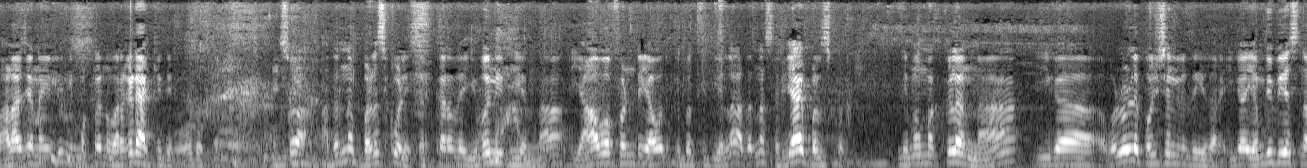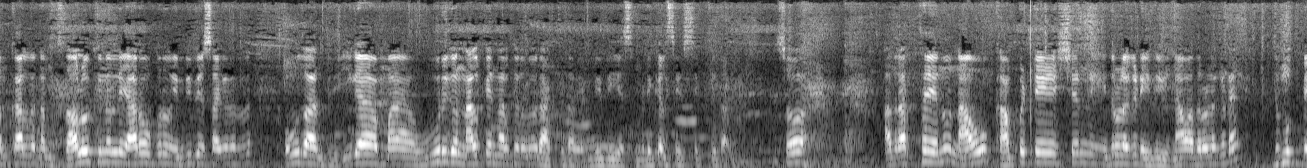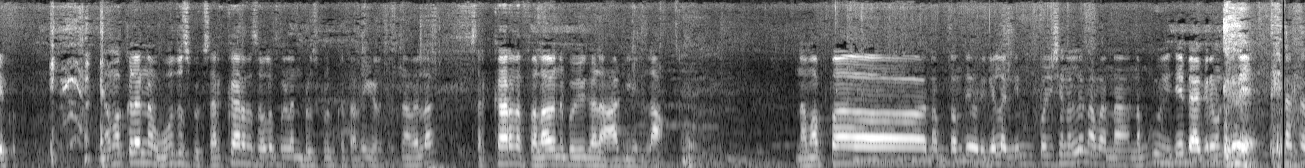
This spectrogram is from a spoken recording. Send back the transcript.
ಬಹಳ ಜನ ಇಲ್ಲಿ ನಿಮ್ಮ ಮಕ್ಕಳನ್ನು ಹೊರಗಡೆ ಹಾಕಿದ್ದೀರಿ ಓದೋಕ್ಕೆ ಸೊ ಅದನ್ನ ಬಳಸ್ಕೊಳ್ಳಿ. ಸರ್ಕಾರದ ಯುವ ನಿಧಿಯನ್ನ ಯಾವ ಫಂಡ್ ಯಾವುದಕ್ಕೆ ಬರ್ತಿದೆಯಲ್ಲ, ಅದನ್ನ ಸರಿಯಾಗಿ ಬಳಸ್ಕೊಳ್ಳಿ. ನಿಮ್ಮ ಮಕ್ಕಳನ್ನ ಈಗ ಒಳ್ಳೊಳ್ಳೆ ಪೊಸಿಷನ್ ಇದ್ದಾರೆ. ಈಗ ಎಂ ಬಿ ಬಿ ಎಸ್ ನಮ್ಮ ಕಾಲ ನಮ್ಮ ತಾಲೂಕಿನಲ್ಲಿ ಯಾರೋ ಒಬ್ಬರು ಎಂ ಬಿ ಬಿ ಎಸ್ ಆಗಿರೋದ್ರೆ ಹೌದಾ ಅಂತೀವಿ. ಈಗ ಮ, ಊರಿಗೆ ನಾಲ್ಕೈದು ನಾಲ್ಕೈದು ಹುಡುಗರು ಆಗ್ತಿದ್ದಾವೆ M B B S medical seat ಸಿಗ್ತಿದ್ದಾವೆ so ಅದರ ಅರ್ಥ ಏನು? ನಾವು ಕಾಂಪಿಟೇಷನ್ ಇದರೊಳಗಡೆ ಇದ್ದೀವಿ ನಾವು ಅದರೊಳಗಡೆ ಧುಮುಕ್ಬೇಕು. ನಮ್ಮ ಮಕ್ಕಳನ್ನು ಓದಿಸ್ಬೇಕು. ಸರ್ಕಾರದ ಸೌಲಭ್ಯಗಳನ್ನು ಬೆಳೆಸ್ಕೊಳ್ಬೇಕು ಅಂತ ಅದೇ ಹೇಳ್ತೀವಿ. ನಾವೆಲ್ಲ ಸರ್ಕಾರದ ಫಲಾನುಭವಿಗಳಾಗಲಿಲ್ಲ. ನಮ್ಮಪ್ಪ ನಮ್ಮ ತಂದೆಯವರಿಗೆಲ್ಲ ನಿಮ್ಮ ಪೊಸಿಷನಲ್ಲೇ ನಾವು ನಮಗೂ ಇದೇ ಬ್ಯಾಕ್ಗ್ರೌಂಡ್ ಇದೆ.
